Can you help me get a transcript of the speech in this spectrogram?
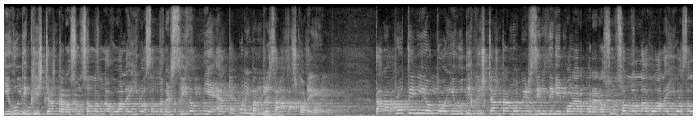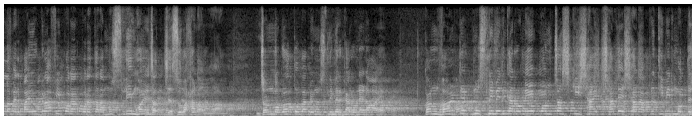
ইহুদি খ্রিস্টানরা রসুল সাল্লাহু আলাইহি ওয়াসাল্লামের সিরত নিয়ে এত পরিমাণ রিসার্চ করে। তারা প্রতিনিয়ত ইহুদি খ্রিস্টানরা নবীর জিন্দিগি পড়ার পরে, রসুল সাল্লাহু আলাইহি ওয়াসাল্লামের বায়োগ্রাফি পড়ার পরে তারা মুসলিম হয়ে যাচ্ছে, সুবহানাল্লাহ। জন্মগতভাবে মুসলিমের কারণে নয় কনভার্টেড মুসলিমের কারণে পঞ্চাশ কি ষাট সালে সারা পৃথিবীর মধ্যে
